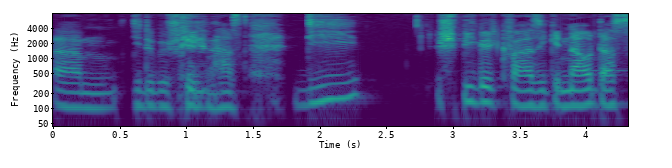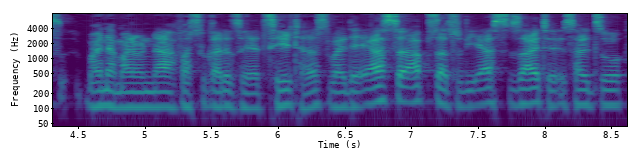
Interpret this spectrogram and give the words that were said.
ähm, die du geschrieben ja. hast, die spiegelt quasi genau das, meiner Meinung nach, was du gerade so erzählt hast, weil der erste Absatz oder die erste Seite ist halt so,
